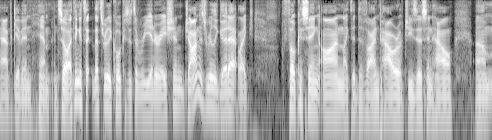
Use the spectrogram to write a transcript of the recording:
have given him. And so I think it's a, that's really cool because it's a reiteration. John is really good at like focusing on like the divine power of Jesus and how um,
